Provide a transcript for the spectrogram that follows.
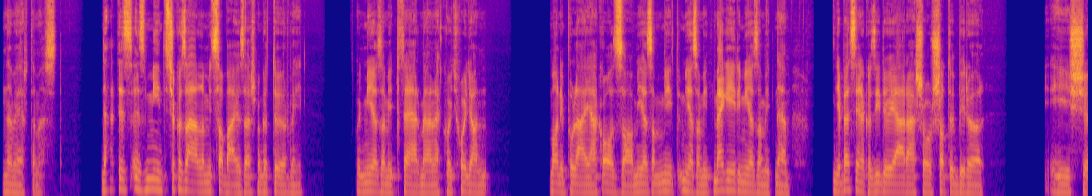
nem értem ezt. De hát ez, ez mind csak az állami szabályozás, meg a törvény. Hogy mi az, amit termelnek, hogy hogyan manipulálják azzal, mi az, amit, mi az, amit megéri, mi az, amit nem. Ugye beszélnek az időjárásról, stb. És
